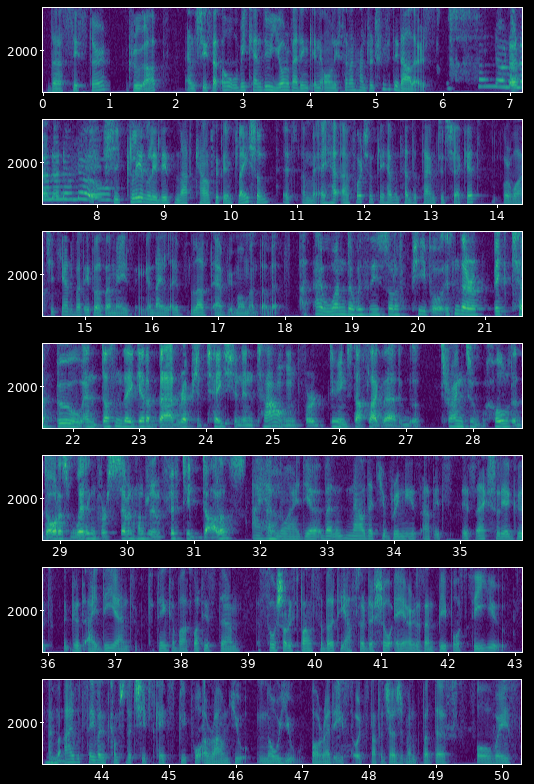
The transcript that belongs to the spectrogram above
the sister grew up and she said, "Oh, we can do your wedding in only seven hundred fifty dollars." Oh no no no no no no. She clearly did not count with inflation. It's ama- I ha- unfortunately haven't had the time to check it or watch it yet, but it was amazing, and I lo- loved every moment of it. I I wonder with these sort of people, isn't there a big taboo and doesn't they get a bad reputation in town for doing stuff like that? Trying to hold a daughter's wedding for $750? I have no idea, but now that you bring it up, it's it's actually a good a good idea, and to think about what is the social responsibility after the show airs and people see you. And I would say when it comes to the cheapskates, people around you know you already, so it's not a judgment. But there's always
